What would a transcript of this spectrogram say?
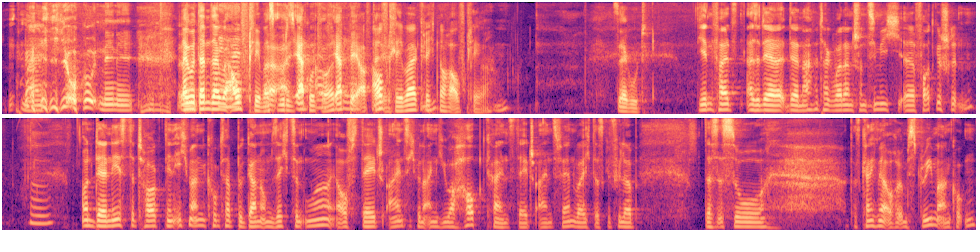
Nein. Joghurt, nee, nee. Na gut, dann sagen wir Aufkleber, ist ein gutes Äh, Erd- Codewort. Erdbeerafter. Aufkleber kriegt noch Aufkleber. Sehr gut. Jedenfalls, also der, der Nachmittag war dann schon ziemlich äh, fortgeschritten. Und der nächste Talk, den ich mir angeguckt habe, begann um 16 Uhr auf Stage 1. Ich bin eigentlich überhaupt kein Stage 1-Fan, weil ich das Gefühl habe, das ist so, das kann ich mir auch im Stream angucken.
